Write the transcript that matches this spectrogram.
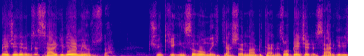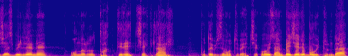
becerilerimizi sergileyemiyoruz da. Çünkü insanoğlunun ihtiyaçlarından bir tanesi o beceri. Sergileyeceğiz birilerine, onlar onu takdir edecekler. Bu da bizi motive edecek. O yüzden beceri boyutunda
